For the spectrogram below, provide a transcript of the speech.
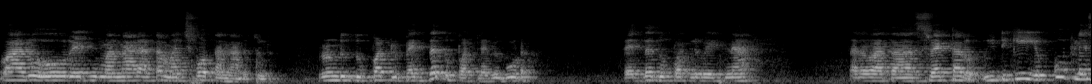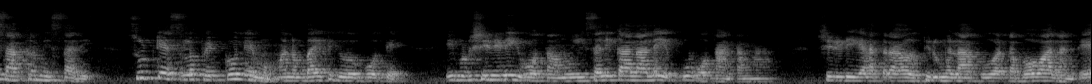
వాడు రేపు మన్నాడంట మర్చిపోతున్నాడు చూడు. రెండు దుప్పట్లు పెద్ద దుప్పట్లు అవి కూడా. పెద్ద దుప్పట్లు పెట్టిన తర్వాత స్వెటర్ వీటికి ఎక్కువ ప్లేస్ ఆక్రమిస్తుంది. సూట్ కేసులో పెట్టుకోలేము మనం బయటికి పోతే. ఇప్పుడు షిరిడీకి పోతాము. ఈ చలికాలాలే ఎక్కువ పోతా అంటాం మనం షిరిడి యాత్ర తిరుమలకు అట్లా పోవాలంటే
